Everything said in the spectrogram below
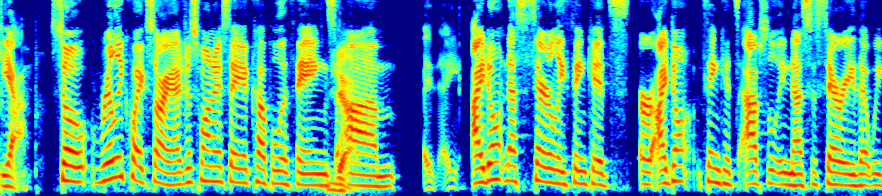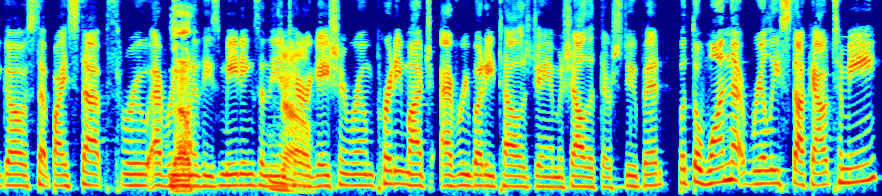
Yeah. So really quick, sorry, I just want to say a couple of things. Yeah. Um I- I don't necessarily think it's or I don't think it's absolutely necessary that we go step by step through every No. one of these meetings in the No. interrogation room. Pretty much everybody tells Jay and Michelle that they're stupid. But the one that really stuck out to me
